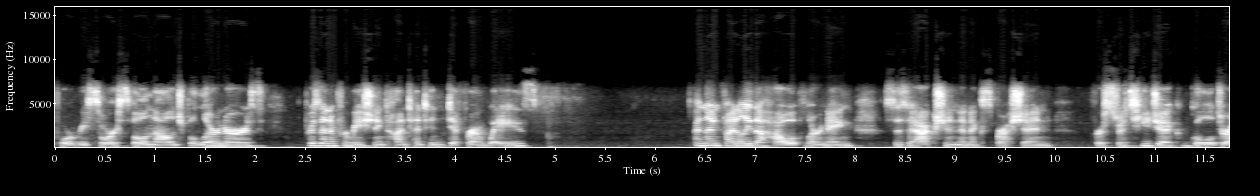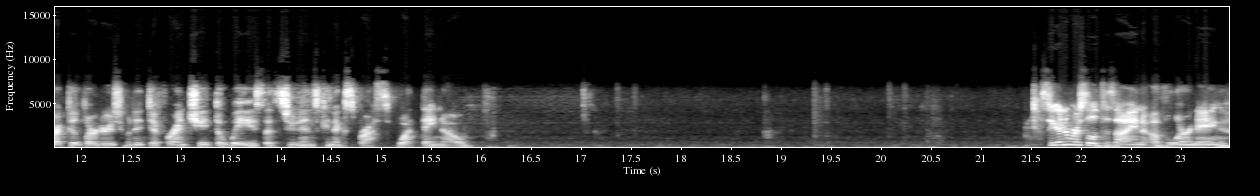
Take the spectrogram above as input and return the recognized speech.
for resourceful, knowledgeable learners, present information and content in different ways. And then finally, the how of learning. This is action and expression. For strategic, goal-directed learners, you want to differentiate the ways that students can express what they know. So universal design of learning.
